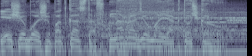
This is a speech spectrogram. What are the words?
Еще больше подкастов на радиомаяк.ру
